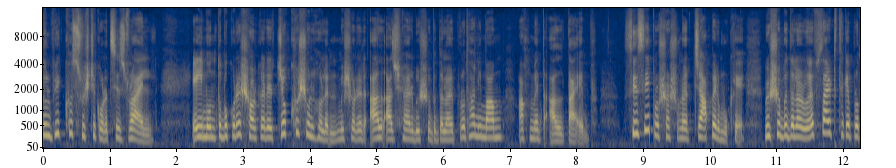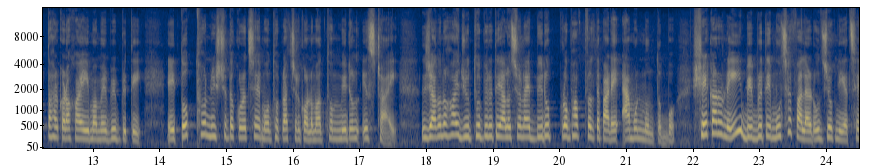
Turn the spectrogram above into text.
দুর্ভিক্ষ সৃষ্টি করেছে ইসরায়েল। এই মন্তব্য করে সরকারের চক্ষুশূল হলেন মিশরের আল আজহার বিশ্ববিদ্যালয়ের প্রধান ইমাম আহমেদ আল তায়েব সিসি প্রশাসনের চাপের মুখে। বিশ্ববিদ্যালয়ের ওয়েবসাইট থেকে প্রত্যাহার করা হয় ইমামের বিবৃতি। এই তথ্য নিশ্চিত করেছে মধ্যপ্রাচ্যের গণমাধ্যম মিডল ইস্ট আই জানানো হয়, যুদ্ধবিরতি আলোচনায় বিরূপ প্রভাব ফেলতে পারে এমন মন্তব্য। সে কারণেই বিবৃতি মুছে ফেলার উদ্যোগ নিয়েছে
